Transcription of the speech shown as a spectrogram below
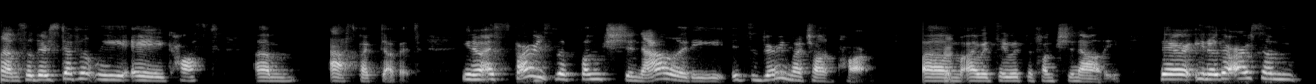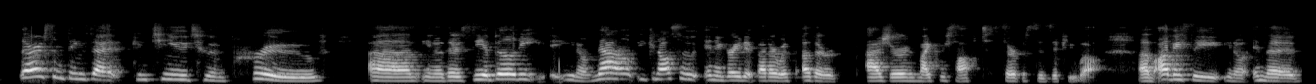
Um, so there's definitely a cost um, aspect of it you know, as far as the functionality, it's very much on par. Um. I would say with the functionality. There, you know, there are some there are some things that continue to improve. Um, you know, there's the ability, you know, now you can also integrate it better with other Azure and Microsoft services, if you will. Um, obviously, you know, in the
